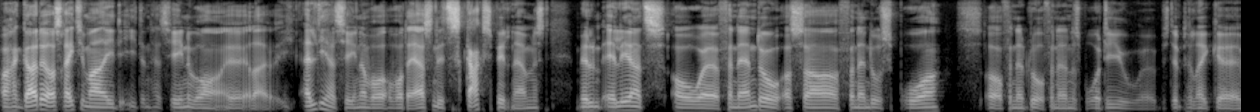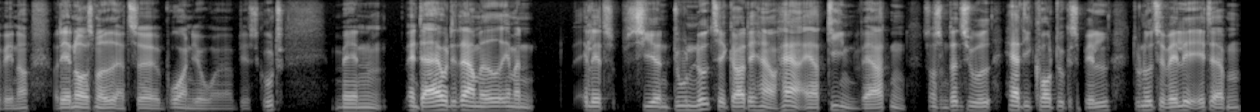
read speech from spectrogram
Og han gør det også rigtig meget i, i den her scene, hvor, øh, eller i alle de her scener, hvor, hvor der er sådan et skakspil nærmest, mellem Elliot og øh, Fernando, og så Fernandos bror, og Fernando og Fernandos bror, de er jo øh, bestemt heller ikke øh, venner. Og det ender også med, at øh, broren jo øh, bliver skudt. Men, men der er jo det der med, jamen, Elliot siger, du er nødt til at gøre det her, og her er din verden, sådan som den ser ud. Her er de kort, du kan spille. Du er nødt til at vælge et af dem,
